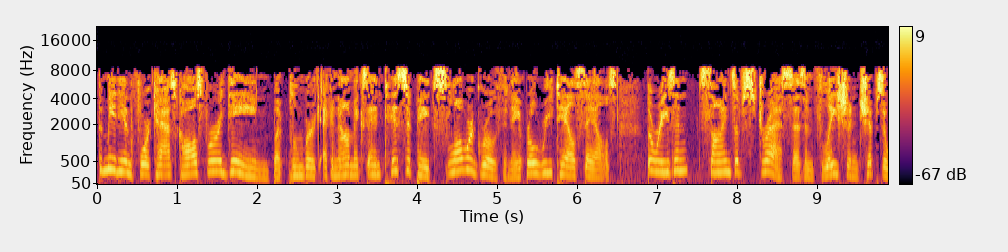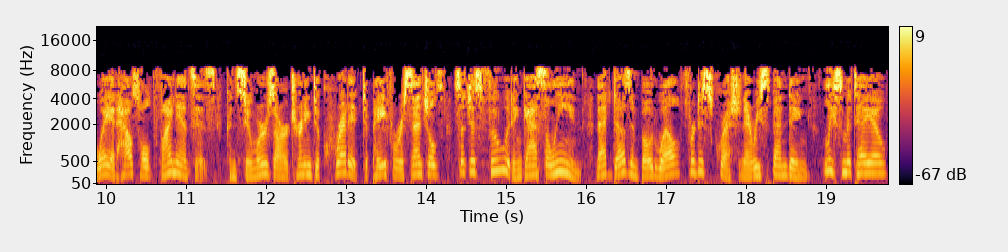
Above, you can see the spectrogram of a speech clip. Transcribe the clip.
The median forecast calls for a gain, but Bloomberg Economics anticipates slower growth in April retail sales. The reason? Signs of stress as inflation chips away at household finances. Consumers are turning to credit to pay for essentials such as food and gasoline. That doesn't bode well for discretionary spending. Lisa Mateo,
